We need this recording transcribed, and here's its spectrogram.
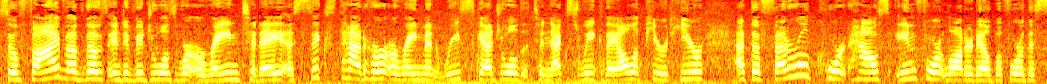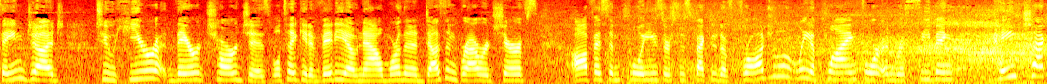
So five of those individuals were arraigned today. A sixth had her arraignment rescheduled to next week. They all appeared here at the federal courthouse in Fort Lauderdale before the same judge to hear their charges. We'll take you to video now. More than a dozen Broward Sheriff's Office employees are suspected of fraudulently applying for and receiving Paycheck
